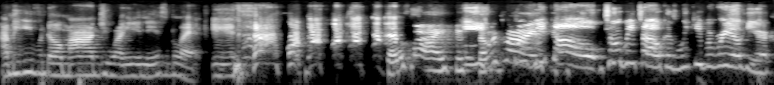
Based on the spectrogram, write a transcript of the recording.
I mean, even though my GYN is black and so. So is mine. Truth be told, truth be told, because we keep it real here.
